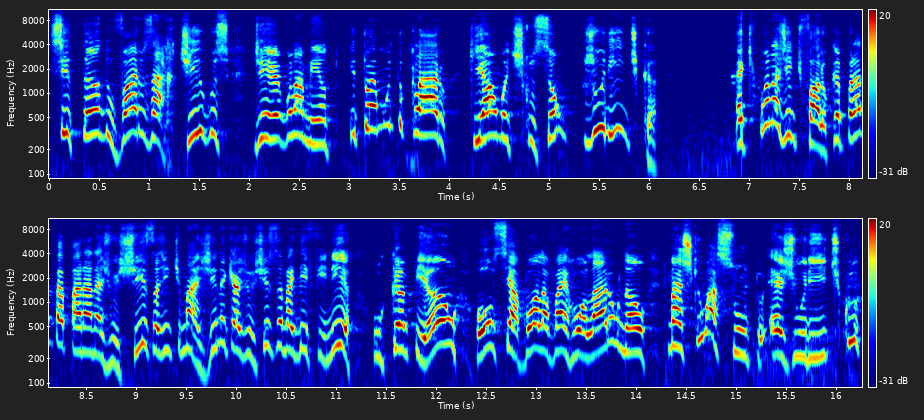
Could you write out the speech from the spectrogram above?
citando vários artigos de regulamento. Então é muito claro que há uma discussão jurídica é que quando a gente fala o campeonato vai parar na justiça, a gente imagina que a justiça vai definir o campeão ou se a bola vai rolar ou não. Mas que o assunto é jurídico,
